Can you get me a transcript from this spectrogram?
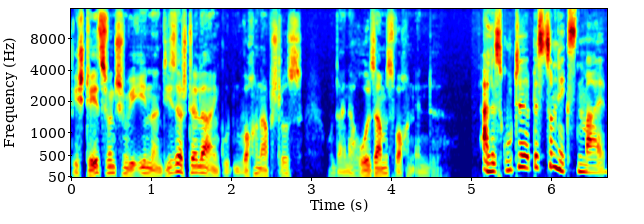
Wie stets wünschen wir Ihnen an dieser Stelle einen guten Wochenabschluss und ein erholsames Wochenende. Alles Gute, bis zum nächsten Mal.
